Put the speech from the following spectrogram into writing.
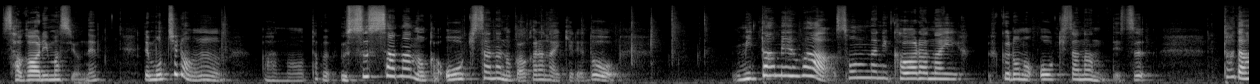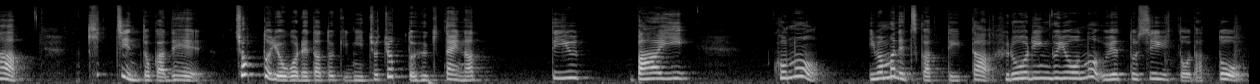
差がありますよね。でもちろんあの多分薄さなのか大きさなのかわからないけれど見た目はそんなに変わらない袋の大きさなんですただキッチンとかでちょっと汚れた時にちょちょっと拭きたいなってていう場合この今まで使っていたフローリング用のウェットシートだと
